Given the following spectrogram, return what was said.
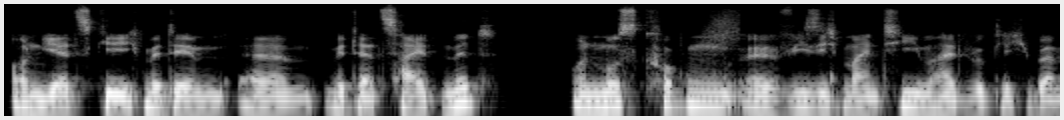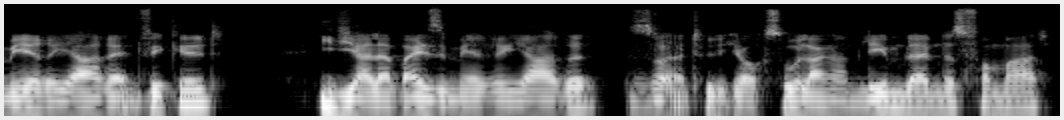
und jetzt gehe ich mit dem, ähm, mit der Zeit mit und muss gucken, äh, wie sich mein Team halt wirklich über mehrere Jahre entwickelt. Idealerweise mehrere Jahre. Es soll natürlich auch so lange am Leben bleiben, das Format.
